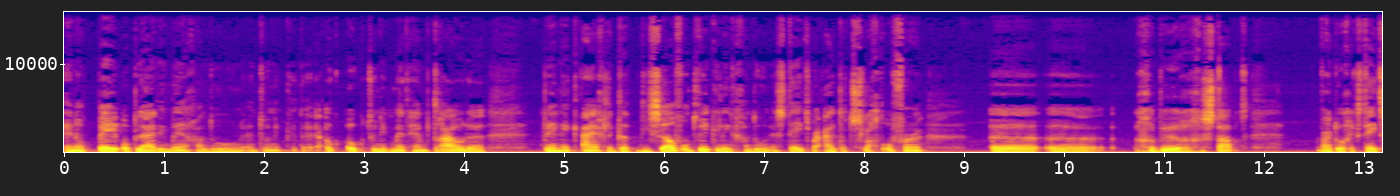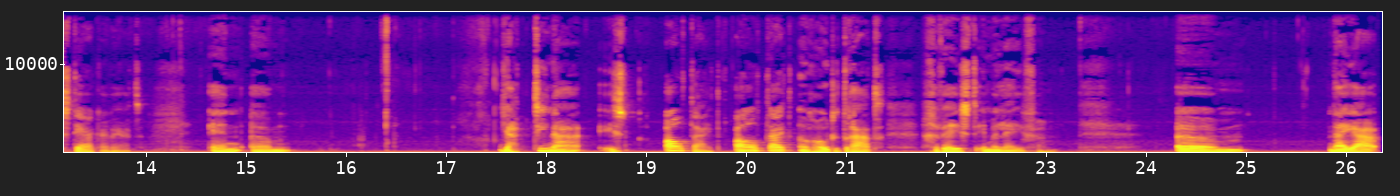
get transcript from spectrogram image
NLP-opleiding ben gaan doen en toen ik, ook, ook toen ik met hem trouwde, ben ik eigenlijk dat, die zelfontwikkeling gaan doen en steeds meer uit dat slachtoffer uh, uh, gebeuren gestapt, waardoor ik steeds sterker werd. En um, ja, Tina is altijd, altijd een rode draad geweest in mijn leven. Um, nou ja,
